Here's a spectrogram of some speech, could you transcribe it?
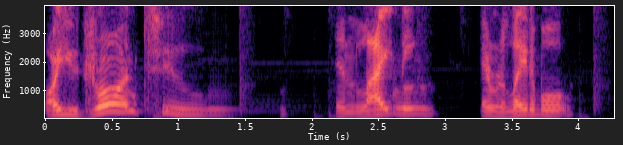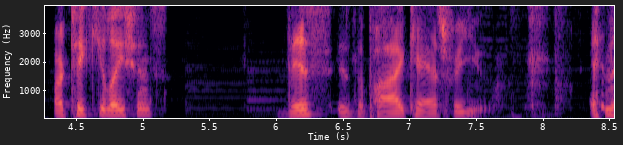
Are you drawn to enlightening and relatable articulations? This is the podcast for you. And,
